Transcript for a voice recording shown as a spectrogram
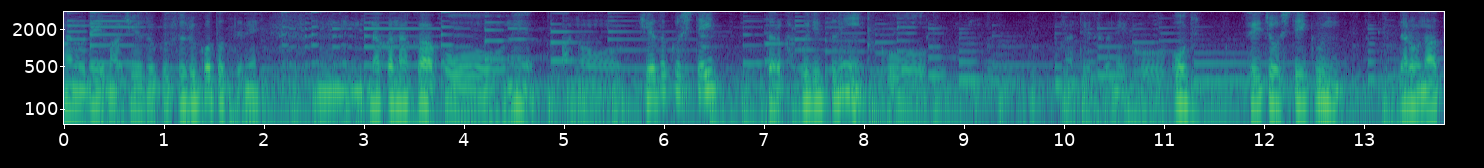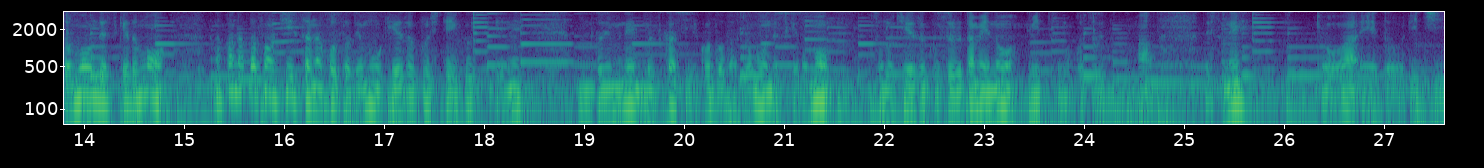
なので、まあ、継続することってね、うん、なかなかこうねあの継続していったら確実にこう何て言うんですかねこう大きく成長していくんだろうなと思うんですけどもなかなかその小さなことでも継続していくってね本当にね難しいことだと思うんですけどもその継続するための3つのコツ、まあ、ですね。今日は、えーと、1,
